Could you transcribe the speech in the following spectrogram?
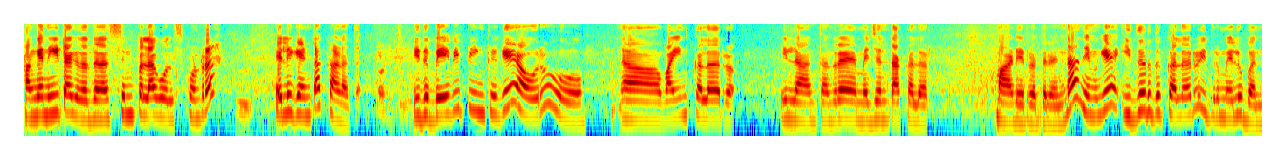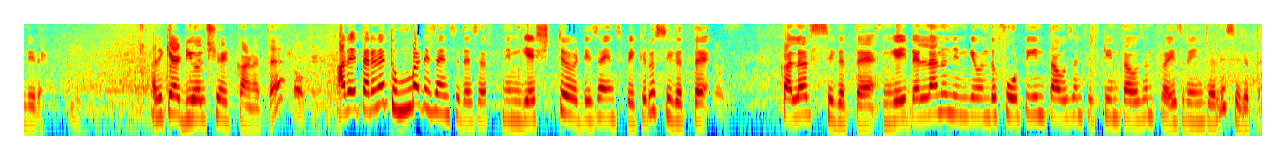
ಹಂಗೆ ನೀಟಾಗಿ ಅದನ್ನ ಸಿಂಪಲ್ ಆಗಿ ಹೊಲಿಸ್ಕೊಂಡ್ರೆ ಎಲಿಗೆಂಟಾಗಿ ಕಾಣುತ್ತೆ. ಇದು ಬೇಬಿ ಪಿಂಕ್ಗೆ ಅವರು ವೈನ್ ಕಲರ್ ಇಲ್ಲ ಅಂತಂದ್ರೆ ಮೆಜೆಂಟಾ ಕಲರ್ ಮಾಡಿರೋದ್ರಿಂದ ನಿಮಗೆ ಇದ್ರದ್ದು ಕಲರು ಇದ್ರ ಮೇಲೂ ಬಂದಿದೆ. ಅದಕ್ಕೆ ಡ್ಯೂಯಲ್ ಶೇಡ್ ಕಾಣುತ್ತೆ. ಅದೇ ಥರನೇ ತುಂಬ ಡಿಸೈನ್ಸ್ ಇದೆ ಸರ್ ನಿಮ್ಗೆ ಎಷ್ಟು ಡಿಸೈನ್ಸ್ ಬೇಕಿರೋ ಸಿಗುತ್ತೆ. ಕಲರ್ಸ್ ಸಿಗುತ್ತೆ. ನಿಮಗೆ ಇದೆಲ್ಲಾನು ನಿಮಗೆ ಒಂದು fourteen thousand fifteen thousand price ರೇಂಜಲ್ಲಿ ಸಿಗುತ್ತೆ.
